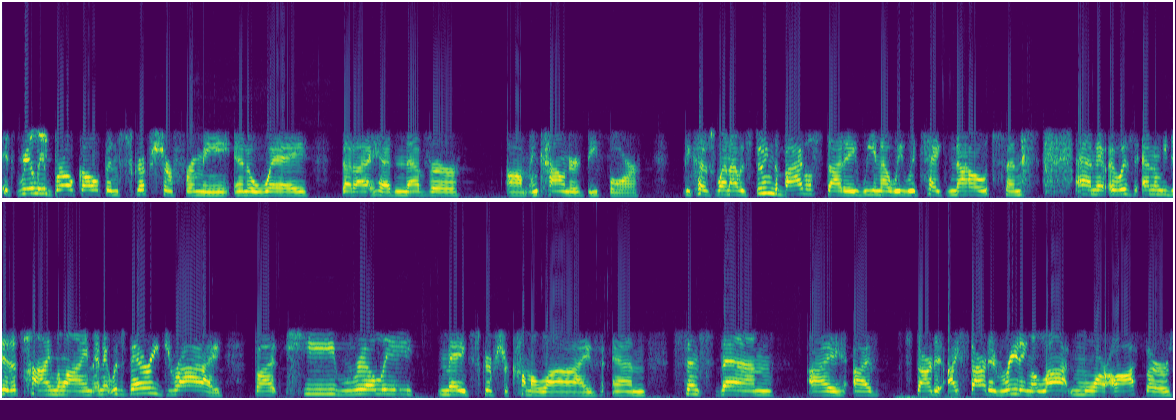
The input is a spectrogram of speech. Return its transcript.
it really broke open Scripture for me in a way that I had never um, encountered before. Because when I was doing the Bible study, we you know we would take notes and and it, it was and we did a timeline and it was very dry. But he really made Scripture come alive. And since then, I I've started I started reading a lot more authors.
